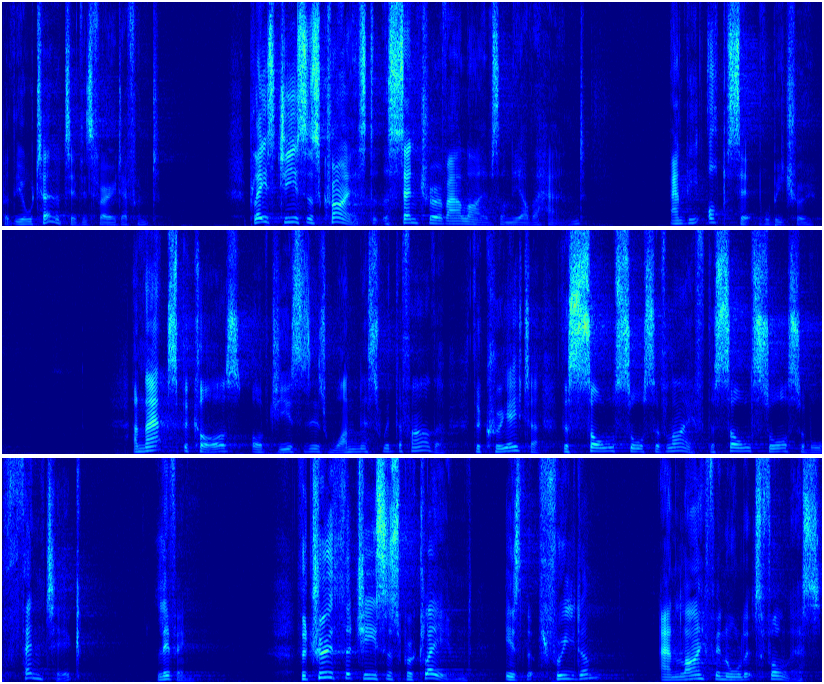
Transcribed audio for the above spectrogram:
But the alternative is very different. Place Jesus Christ at the center of our lives, on the other hand, and the opposite will be true. And that's because of Jesus' oneness with the Father, the Creator, the sole source of life, the sole source of authentic living. The truth that Jesus proclaimed is that freedom and life in all its fullness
